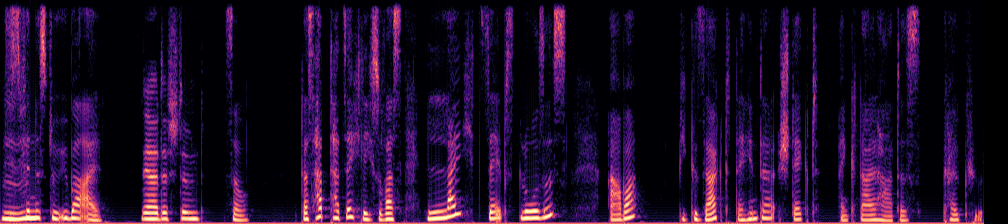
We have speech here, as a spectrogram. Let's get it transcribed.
Das mhm. findest du überall. Ja, das stimmt. So. Das hat tatsächlich so was leicht Selbstloses, aber wie gesagt, dahinter steckt ein knallhartes Kalkül.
